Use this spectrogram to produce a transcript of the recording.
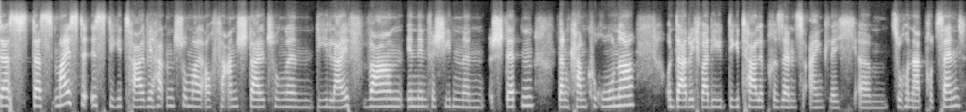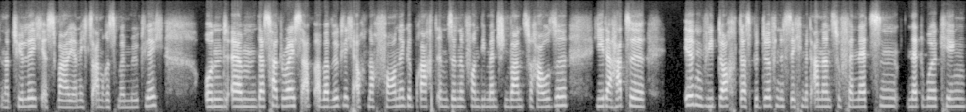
Das, das meiste ist digital. Wir hatten schon mal auch Veranstaltungen, die live waren in den verschiedenen Städten. Dann kam Corona und dadurch war die digitale Präsenz eigentlich ähm, zu 100 Prozent. Natürlich, es war ja nichts anderes mehr möglich. Und ähm, das hat Race Up aber wirklich auch nach vorne gebracht im Sinne von, die Menschen waren zu Hause, jeder hatte irgendwie doch das Bedürfnis, sich mit anderen zu vernetzen. Networking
